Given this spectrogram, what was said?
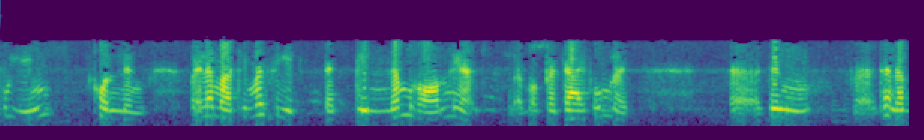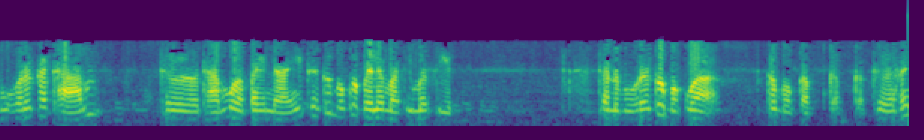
ผู้หญิง คนหนึ่งไปละหมาดที่มัสยิดแต่กลิ่นน้ำหอมเนี่ยแบบกระจายฟุ้งเลยจึงท่านอบูฮุรก็ถาม เธอถามว่าไปไหน เธอก็บอกว่าไปละหมาดที่มัสยิดท่านอบูเรก็บอกว่า ก็บอกกับกับกับเธอให้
